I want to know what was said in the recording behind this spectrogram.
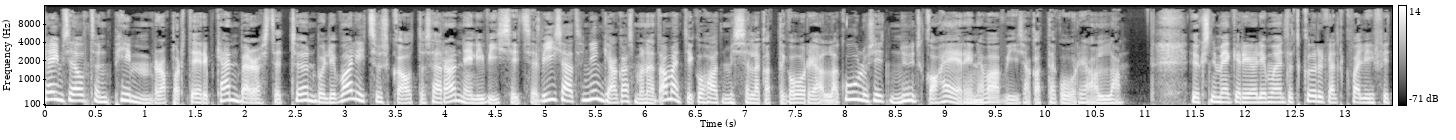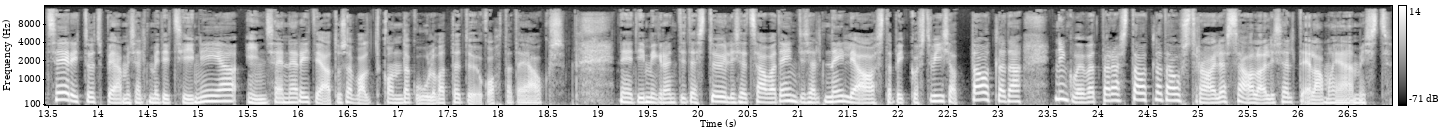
James Elton Pim raporteerib Canberrast, et Turnbulli valitsus kaotas ära neli viis seitse viisad ning jagas mõned ametikohad, mis selle kategooria alla kuulusid, nüüd kahe erineva viisakategooria alla üks nimekiri oli mõeldud kõrgelt kvalifitseeritud, peamiselt meditsiini ja inseneriteaduse valdkonda kuuluvate töökohtade jaoks. Need immigrantidest töölised saavad endiselt nelja aasta pikkust viisat taotleda ning võivad pärast taotleda Austraaliasse alaliselt elama jäämist.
